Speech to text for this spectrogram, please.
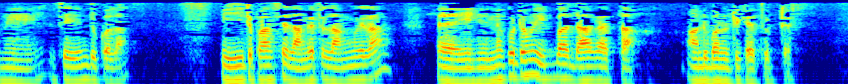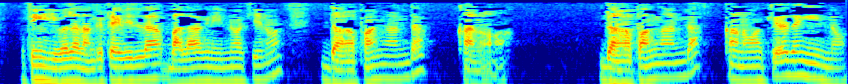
මේ සේන්දු කළා. ඊට පස්සේ ළඟට ලං වෙලා එන්නකොටම ඉබ්බා දාගත්තා ආඬු ටික ඇතුළට. ඉතින් හිවල ළඟට ඇවිල්ලා බලාගෙන ඉන්නවා කියනවා දාපන් අණ්ඩක් කනවා. දාපන් අණ්ඩක් කනවා කියලා දැන් ඉන්නවා.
